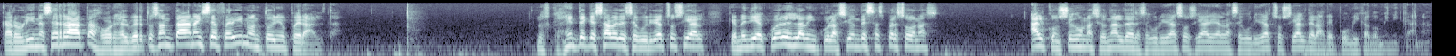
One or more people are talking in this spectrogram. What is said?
Carolina Serrata, Jorge Alberto Santana y Seferino Antonio Peralta. Los gente que sabe de seguridad social, que me diga cuál es la vinculación de esas personas al Consejo Nacional de la Seguridad Social y a la Seguridad Social de la República Dominicana.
